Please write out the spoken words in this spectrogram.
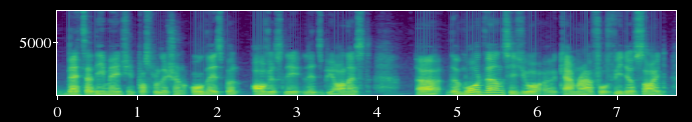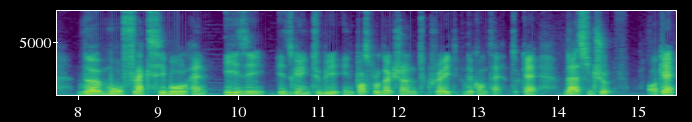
better the image in post-production, all this, but obviously, let's be honest, uh, the more advanced is your uh, camera for video side, the more flexible and easy it's going to be in post-production to create the content okay? That's the truth okay?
